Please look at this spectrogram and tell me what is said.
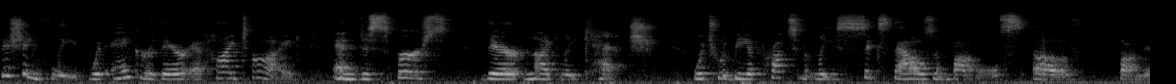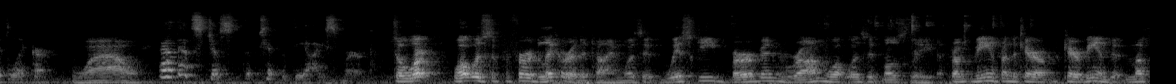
fishing fleet would anchor there at high tide and disperse their nightly catch, which would be approximately 6,000 bottles of bonded liquor. Wow. Now, that's just the tip of the iceberg. So what what was the preferred liquor at the time? Was it whiskey, bourbon, rum? What was it mostly? From being from the Car- Caribbean, it must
